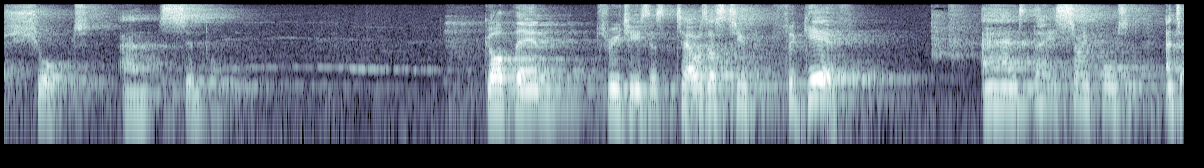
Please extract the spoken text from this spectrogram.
short and simple. God then, through Jesus, tells us to forgive. And that is so important. And to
